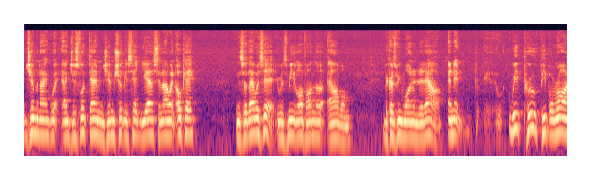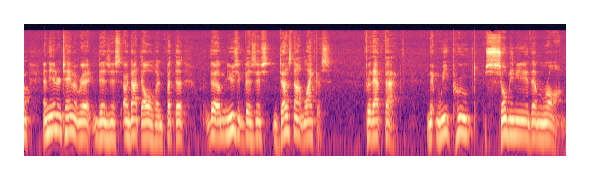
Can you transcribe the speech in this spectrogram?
Jim and I went, I just looked at him and Jim shook his head yes, and I went, okay. And so that was it. It was Meatloaf on the album because we wanted it out. And it we proved people wrong. And the entertainment business, or not the one, but the, the music business does not like us for that fact that we proved so many of them wrong.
